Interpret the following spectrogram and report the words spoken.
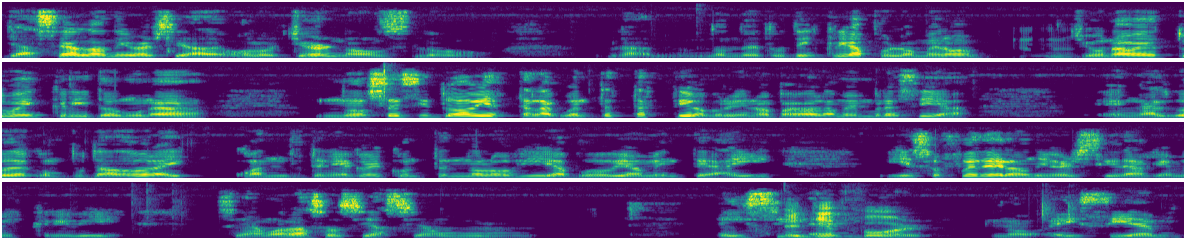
ya sea la universidad o los journals, lo, la- donde tú te inscribas, por lo menos yo una vez estuve inscrito en una, no sé si todavía está, la cuenta está activa, pero yo no he pagado la membresía en algo de computadora y cuando tenía que ver con tecnología, pues obviamente ahí, y eso fue de la universidad que me inscribí, se llama la asociación ACM NG4. no, ACM.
